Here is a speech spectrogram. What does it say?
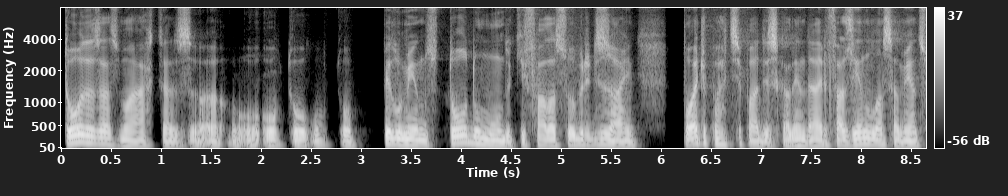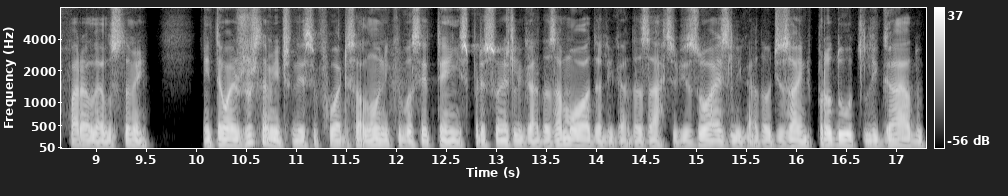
todas as marcas, ou, ou, ou, ou pelo menos todo mundo que fala sobre design, pode participar desse calendário fazendo lançamentos paralelos também. Então é justamente nesse Ford Salone que você tem expressões ligadas à moda, ligadas às artes visuais, ligado ao design de produto, ligado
